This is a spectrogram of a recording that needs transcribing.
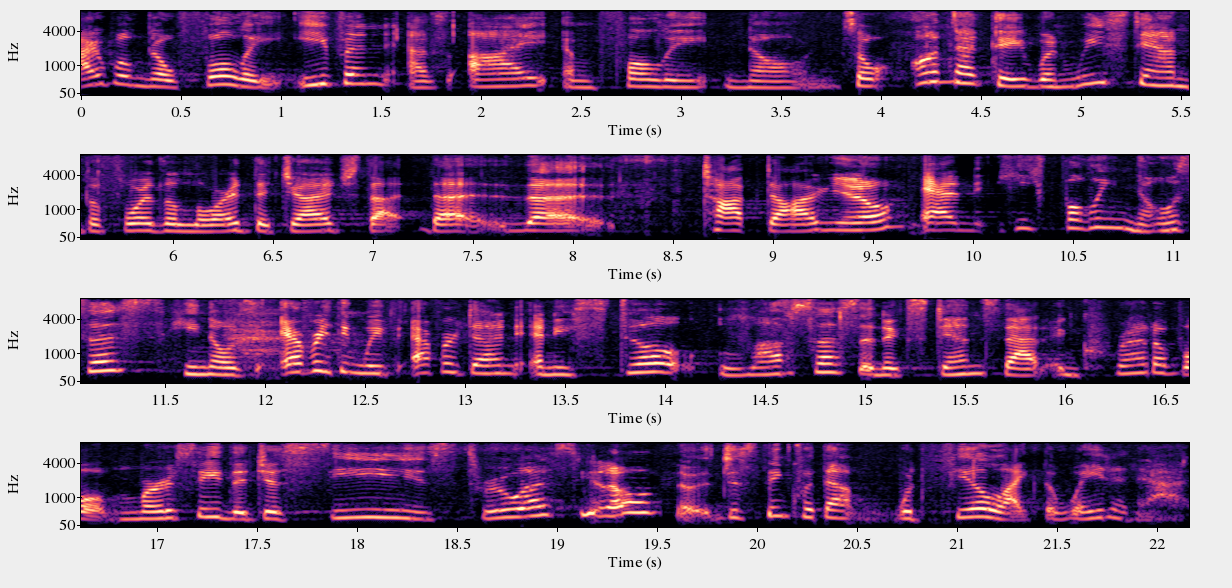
I will know fully, even as I am fully known. So on that day, when we stand before the Lord, the judge, the, the, the top dog, you know, and he fully knows us, he knows everything we've ever done, and he still loves us and extends that incredible mercy that just sees through us, you know. Just think what that would feel like, the weight of that.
